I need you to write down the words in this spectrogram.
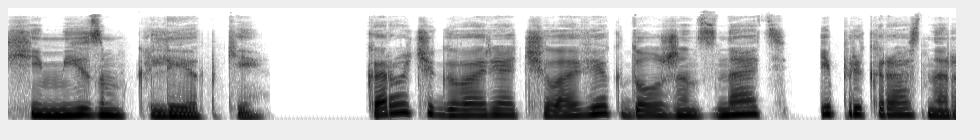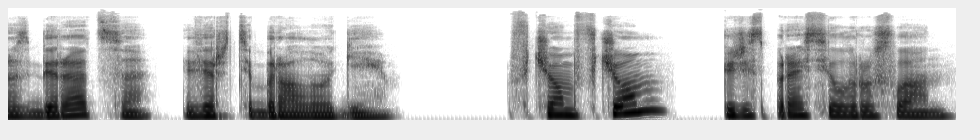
химизм клетки. Короче говоря, человек должен знать и прекрасно разбираться в вертебрологии. «В чем в чем? переспросил Руслан.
